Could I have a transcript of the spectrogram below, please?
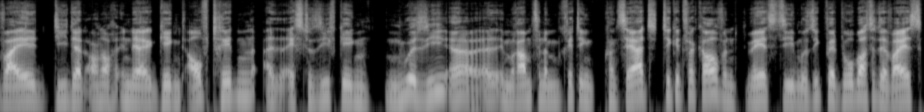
weil die dann auch noch in der Gegend auftreten, also exklusiv gegen nur sie, ja, im Rahmen von einem richtigen Konzert-Ticketverkauf. Und wer jetzt die Musikwelt beobachtet, der weiß,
